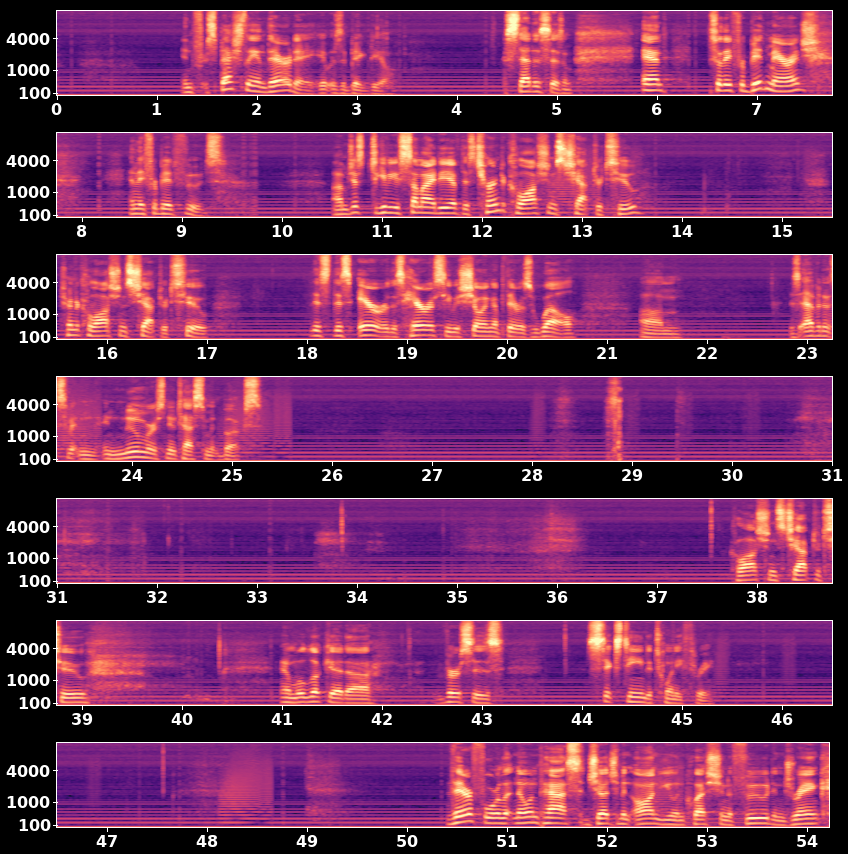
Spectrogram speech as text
Especially in their day, it was a big deal. Asceticism, and so they forbid marriage, and they forbid foods. Um, just to give you some idea of this, turn to Colossians chapter 2. Turn to Colossians chapter 2. This, this error, this heresy was showing up there as well. Um, there's evidence of it in, in numerous New Testament books. Colossians chapter 2, and we'll look at uh, verses 16 to 23. Therefore, let no one pass judgment on you in question of food and drink,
